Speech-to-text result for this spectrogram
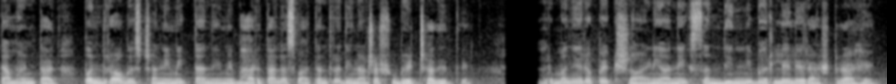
त्या म्हणतात पंधरा ऑगस्टच्या निमित्ताने मी भारताला स्वातंत्र्य दिनाच्या शुभेच्छा देते. धर्मनिरपेक्ष आणि अनेक संधींनी भरलेले राष्ट्र आहे.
